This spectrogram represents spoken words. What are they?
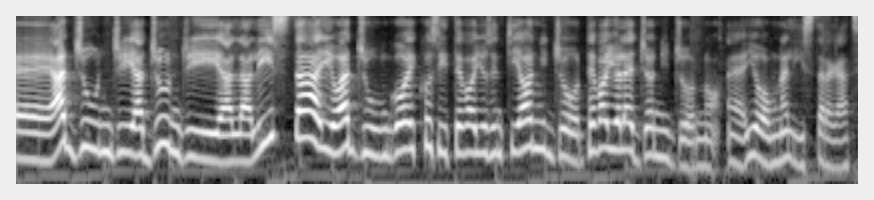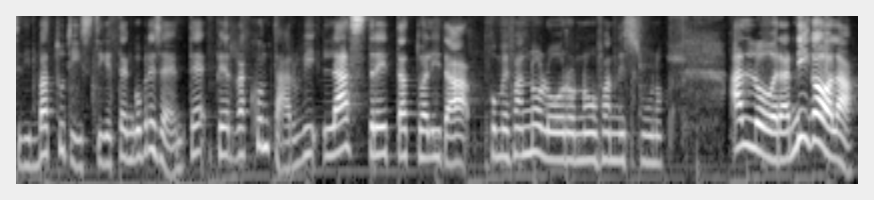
Eh, aggiungi, aggiungi alla lista, io aggiungo e così te voglio sentire ogni giorno, te voglio leggere ogni giorno. Eh, io ho una lista, ragazzi, di battutisti che tengo presente per raccontarvi la stretta attualità, come fanno loro, non lo fa nessuno. Allora, Nicola,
